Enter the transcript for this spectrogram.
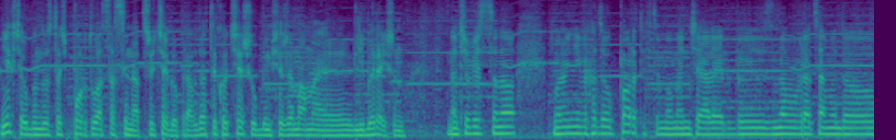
nie chciałbym dostać portu Asasyna trzeciego, prawda? Tylko cieszyłbym się, że mamy Liberation. Znaczy wiesz co, no może nie wychodzą porty w tym momencie, ale jakby znowu wracamy do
